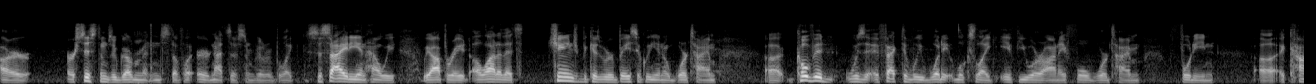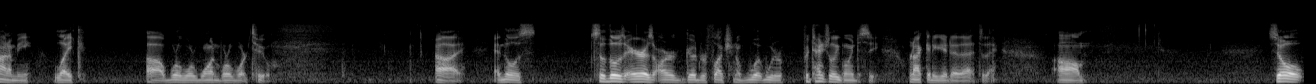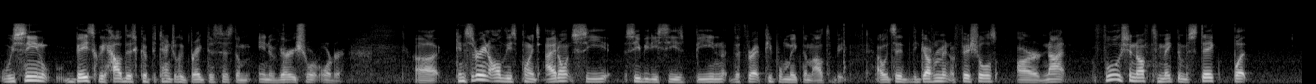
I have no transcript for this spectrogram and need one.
our our systems of government and stuff, or not systems of government, but like society and how we we operate. A lot of that's changed because we are basically in a wartime. Uh, COVID was effectively what it looks like if you were on a full wartime footing uh, economy, like uh, World War One, World War Two, uh, and those so those eras are a good reflection of what we're potentially going to see. We're not going to get into that today. Um, so we've seen basically how this could potentially break the system in a very short order. Uh, considering all these points, I don't see CBDCs being the threat people make them out to be. I would say the government officials are not foolish enough to make the mistake, but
